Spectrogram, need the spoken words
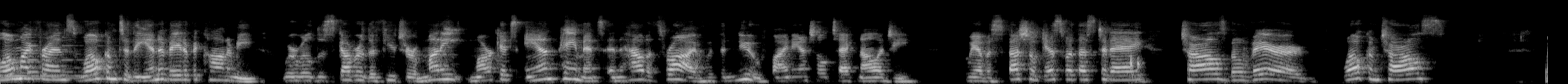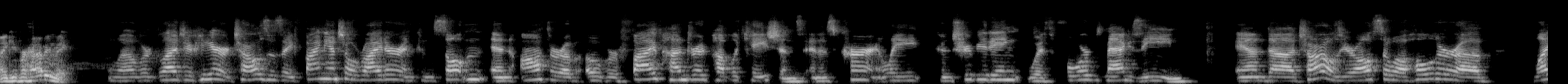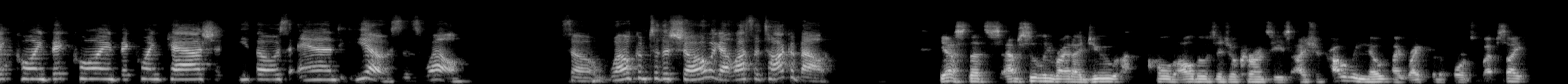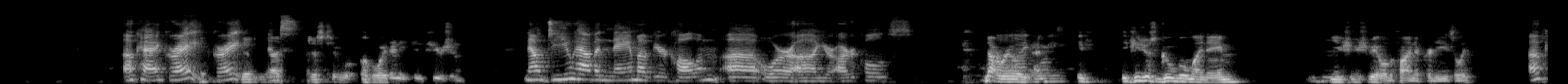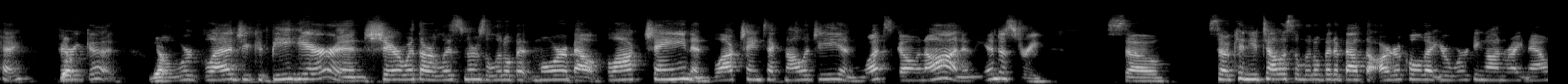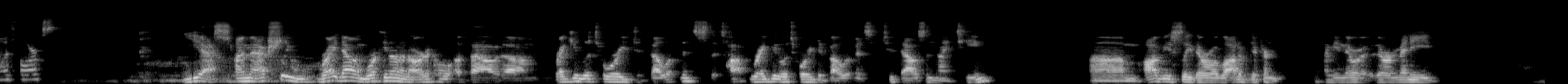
Hello, my friends. Welcome to the Innovative Economy, where we'll discover the future of money, markets, and payments and how to thrive with the new financial technology. We have a special guest with us today, Charles Bovaird. Welcome, Charles. Thank you for having me. Well, we're glad you're here. Charles is a financial writer and consultant and author of over 500 publications and is currently contributing with Forbes magazine. And uh, Charles, you're also a holder of Litecoin, Bitcoin, Bitcoin Cash, Ethos, and EOS as well. So, welcome to the show. We got lots to talk about. Yes, that's absolutely right. I do hold all those digital currencies. I should probably note I write for the Forbes website. Okay, great, great. Yeah, just to avoid any confusion. Now, do you have a name of your column uh, or uh, your articles? Not really. I mean, if if you just Google my name, mm-hmm. you, you, should be able to find it pretty easily. Okay, very yep. good. Yep. Well, we're glad you could be here and share with our listeners a little bit more about blockchain and blockchain technology and what's going on in the industry. So, so, can you tell us a little bit about the article that you're working on right now with Forbes? Yes, I'm actually right now. I'm working on an article about um, regulatory developments, the top regulatory developments of 2019. Um, obviously, there were a lot of different. I mean, there were there were many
